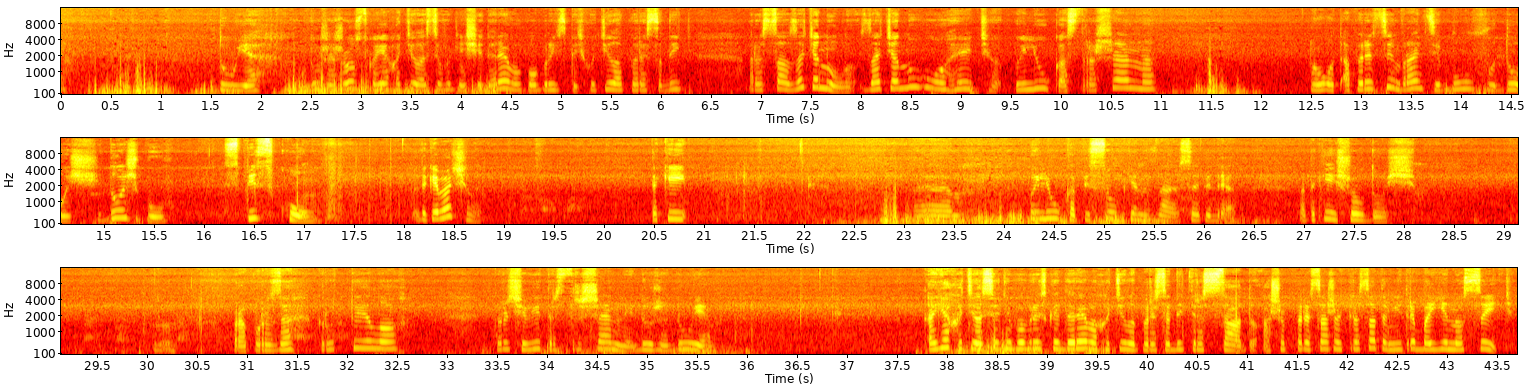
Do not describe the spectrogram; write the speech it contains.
дує дуже жорстко. Я хотіла сьогодні ще й дерева побризкати, хотіла пересадити. Роса затягнуло, затягнуло геть, пилюка страшенна. От, а перед цим вранці був дощ. Дощ був з піском. Ви таке бачили? Такий е, пилюка, пісок, я не знаю, все підряд. А такий йшов дощ. Прапор закрутило. Коротше, вітер страшенний, дуже дує. А я хотіла сьогодні побризкати дерева, хотіла пересадити розсаду. А щоб пересаджувати розсаду, мені треба її носити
